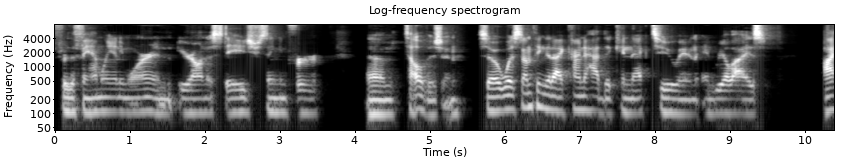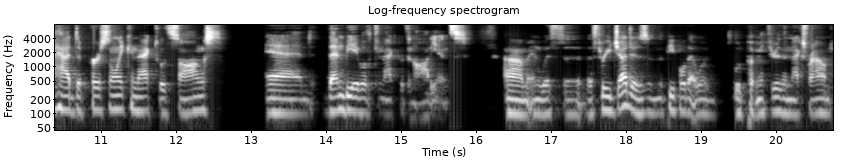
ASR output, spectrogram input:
for the family anymore. And you're on a stage singing for um, television. So it was something that I kind of had to connect to and and realize I had to personally connect with songs and then be able to connect with an audience um, and with the, the three judges and the people that would would put me through the next round.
